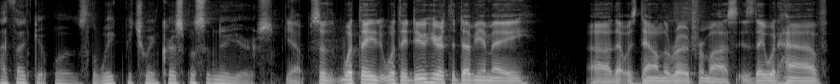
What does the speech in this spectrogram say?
I think it was the week between Christmas and New Year's. Yep. So what they what they do here at the WMA, uh, that was down the road from us, is they would have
